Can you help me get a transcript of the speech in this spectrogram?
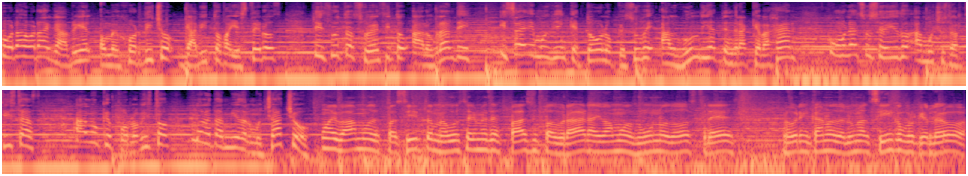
Por ahora, Gabriel, o mejor dicho, Gabito Ballesteros, disfruta su éxito a lo grande y sabe muy bien que todo lo que sube algún día tendrá que bajar, como le ha sucedido a muchos artistas, algo que por lo visto no le da miedo al muchacho. Ahí vamos, despacito, me gusta irme despacio para durar, ahí vamos, uno, dos, tres, no brincando del 1 al 5 porque luego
